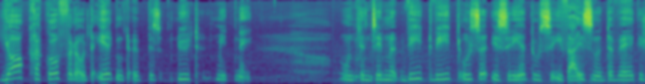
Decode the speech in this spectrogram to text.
Ja, kein Koffer oder irgendetwas, nichts mitnehmen. Und dann sind wir weit, weit raus ins Ried raus. Ich weiss noch, der Weg war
